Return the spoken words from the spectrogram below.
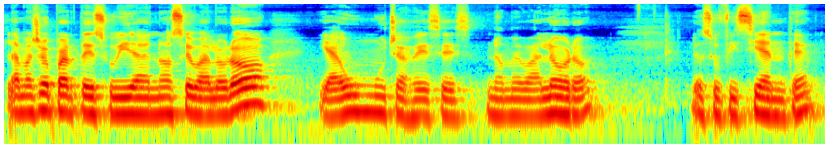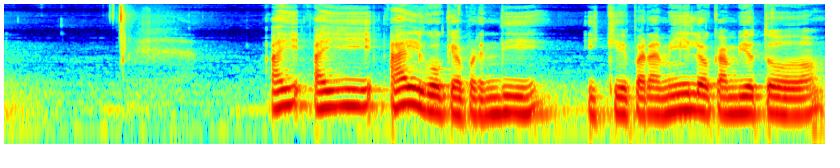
la mayor parte de su vida no se valoró y aún muchas veces no me valoro lo suficiente, hay, hay algo que aprendí y que para mí lo cambió todo,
